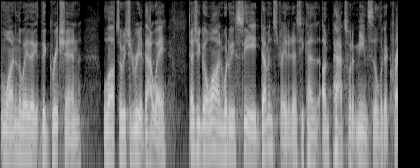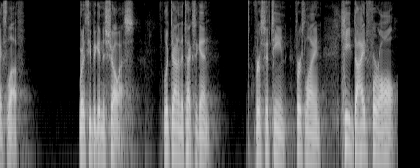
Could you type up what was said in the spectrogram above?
one in the way the, the Greek love. So we should read it that way. As you go on, what do we see demonstrated as he kind of unpacks what it means to look at Christ's love? What does he begin to show us? Look down in the text again. Verse 15, first line He died for all.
